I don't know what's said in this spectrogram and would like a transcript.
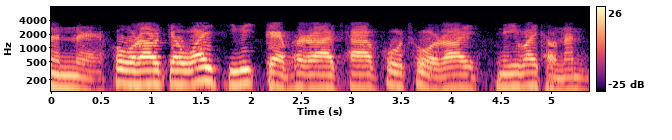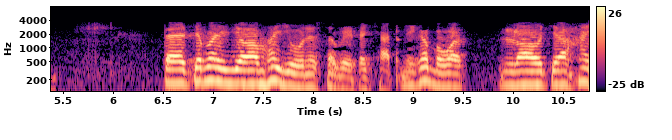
นั่นแน่พวกเราจะไว้ชีวิตแก่พระราชาผู้ชั่วร้ายนี้ไว้เท่านั้น แต่จะไม่ยอมให้อยู่ในสเวกฉัตรนี่เขาบอกว่าเราจะให้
